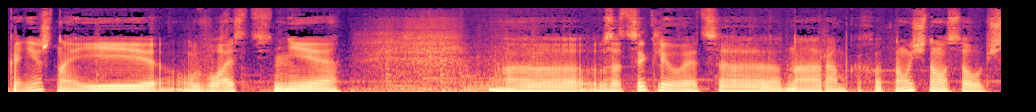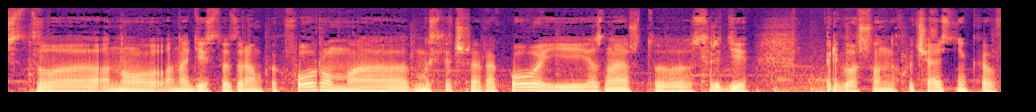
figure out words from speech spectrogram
Конечно, и власть не зацикливается на рамках вот научного сообщества, оно, она действует в рамках форума, мыслит широко, и я знаю, что среди приглашенных участников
